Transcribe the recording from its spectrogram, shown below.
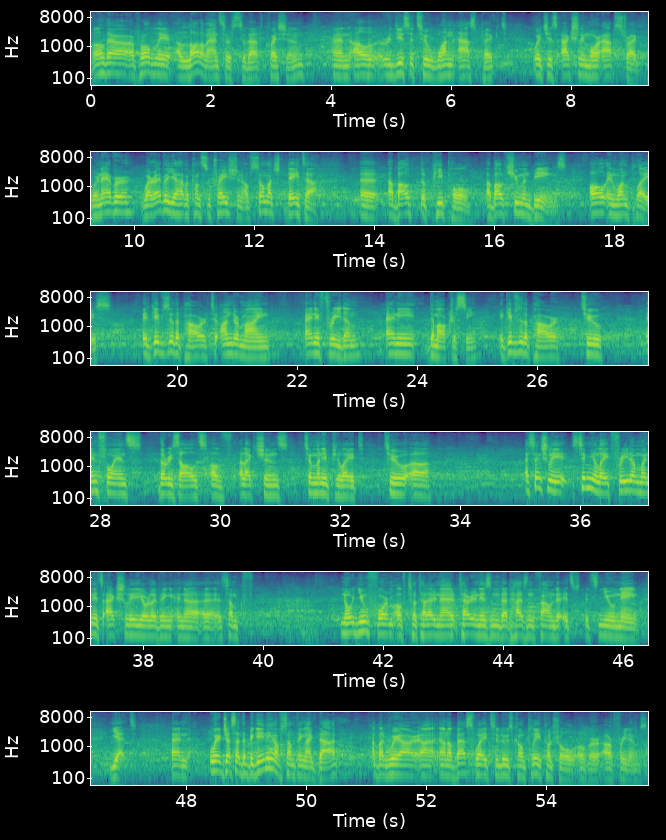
Well, there are probably a lot of answers to that question, and I'll reduce it to one aspect, which is actually more abstract. Whenever, wherever you have a concentration of so much data uh, about the people, about human beings, all in one place, it gives you the power to undermine any freedom, any democracy. It gives you the power to influence the results of elections, to manipulate, to uh, essentially simulate freedom when it's actually you're living in a, a, some no new form of totalitarianism that hasn't found its, its new name yet. And we're just at the beginning of something like that, but we are uh, on our best way to lose complete control over our freedoms.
